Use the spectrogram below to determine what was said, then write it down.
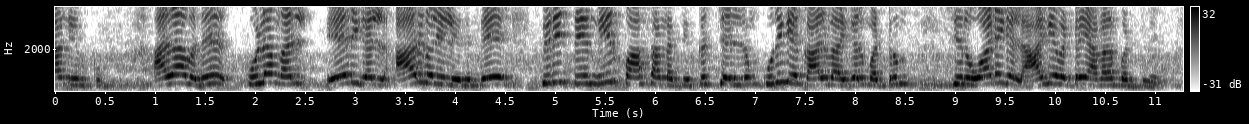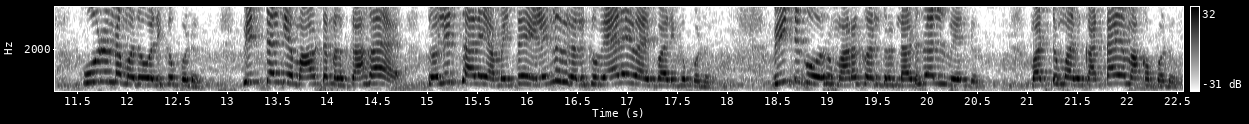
தான் இருக்கும். அதாவது குளங்கள் ஏரிகள் ஆறுகளிலிருந்து பிரித்து நீர்ப்பாசனத்திற்கு செல்லும் குறுகிய கால்வாய்கள் மற்றும் சிறு ஓடைகள் ஆகியவற்றை அகலப்படுத்துவேன். பூரண மது ஒழிக்கப்படும். பின்தங்கிய மாவட்டங்களுக்காக தொழிற்சாலை அமைத்த இளைஞர்களுக்கு வேலை வாய்ப்பு அளிக்கப்படும். வீட்டுக்கு ஒரு மரக்கன்று நடுதல் வேண்டும். மற்றும் அது கட்டாயமாக்கப்படும்.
